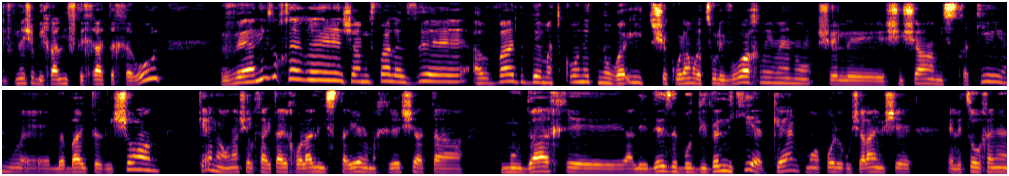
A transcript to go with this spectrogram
לפני שבכלל נפתחה התחרות, ואני זוכר אה, שהמפעל הזה עבד במתכונת נוראית שכולם רצו לברוח ממנו, של אה, שישה משחקים אה, בבית הראשון, כן, העונה שלך הייתה יכולה להסתיים אחרי שאתה מודח אה, על ידי איזה בודיבלניק קייב, כן, כמו הפועל ירושלים שלצורך העניין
